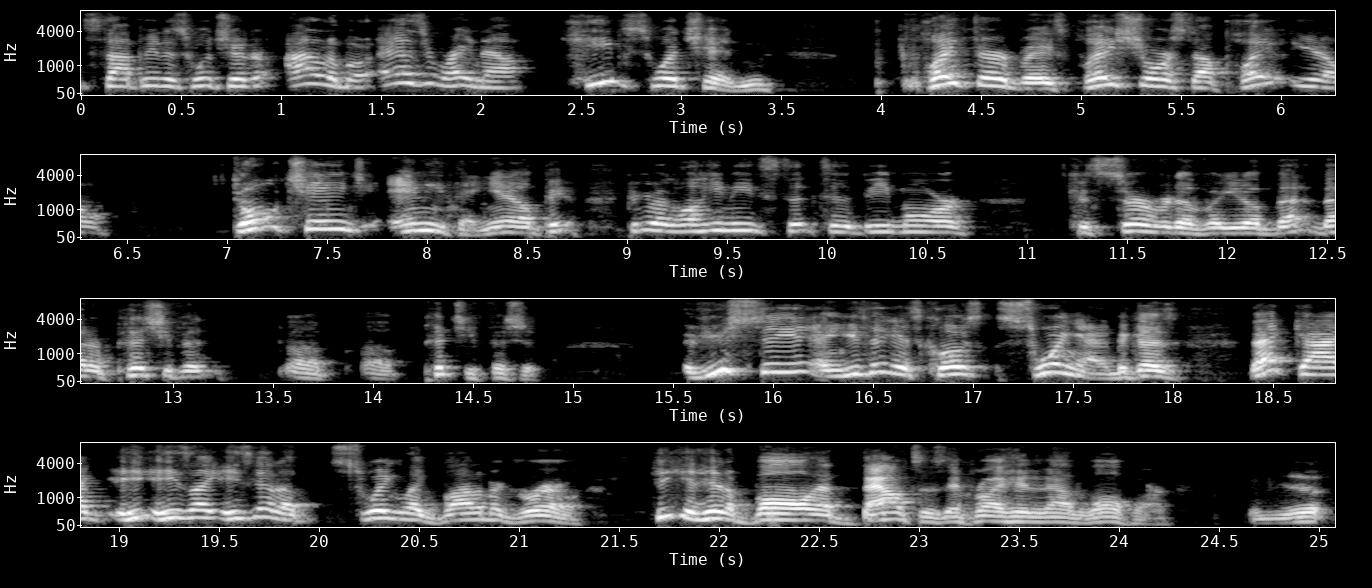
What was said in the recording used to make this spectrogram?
stop being a switch hitter. I don't know, but as of right now, keep switch hitting, play third base, play shortstop, play, you know, don't change anything. You know, people are like, well, he needs to, to be more conservative or, you know, better pitch efficient, uh, uh, pitch efficient. If you see it and you think it's close, swing at it because that guy, he, he's like, he's got a swing like Vladimir Guerrero he can hit a ball that bounces and probably hit it out of the ballpark. Yep.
